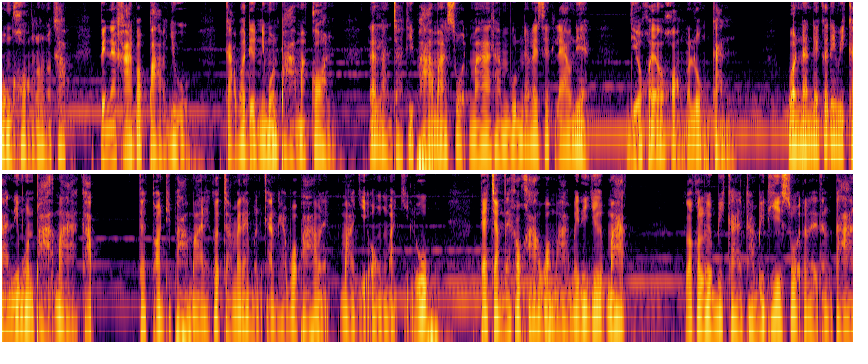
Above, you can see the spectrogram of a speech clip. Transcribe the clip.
ลงของหรอกนะครับ เป็นอาคารเปล่าๆอยู่กะว่าเดี๋ยวนิมนต์พระมาก่อน และหลังจากที่พระมาสวดมาทำบุญอะไรเสร็จแล้วเนี่ย เดี๋ยวค่อยเอาของมาลงกัน วันนั้นเนี่ยก็ได้มีการนิมนต์พระมาครับ แต่ตอนที่พระมาเนี่ยก็จำไม่ได้เหมือนกันครับ ว่าพระเนี่ยมากี่องค์มากี่รูป แต่จำได้คร่าวๆว่ามาไม่ได้เยอะมาก เราก็เริ่มมีการทำพิธีสวดอะไรต่าง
